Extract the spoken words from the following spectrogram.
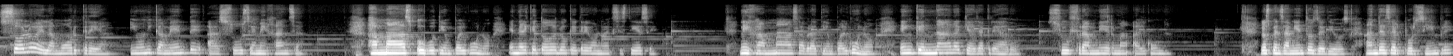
Solo el amor crea y únicamente a su semejanza. Jamás hubo tiempo alguno en el que todo lo que creó no existiese, ni jamás habrá tiempo alguno en que nada que haya creado sufra merma alguna. Los pensamientos de Dios han de ser por siempre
